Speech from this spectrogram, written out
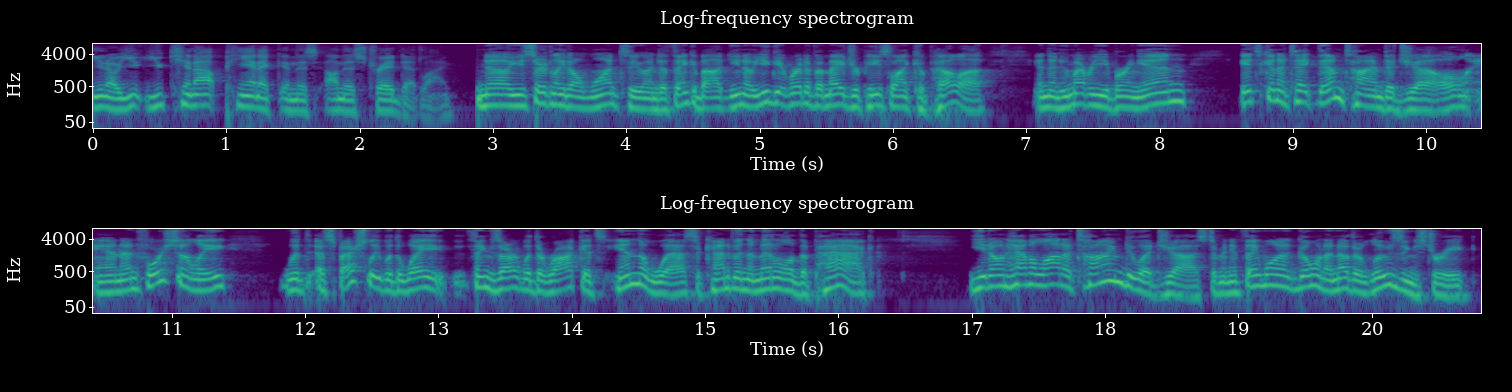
you know, you, you cannot panic in this on this trade deadline. No, you certainly don't want to. And to think about, you know, you get rid of a major piece like Capela, and then whomever you bring in, it's going to take them time to gel. And unfortunately, with especially with the way things are with the Rockets in the West, they're kind of in the middle of the pack. You don't have a lot of time to adjust. I mean, if they want to go on another losing streak,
